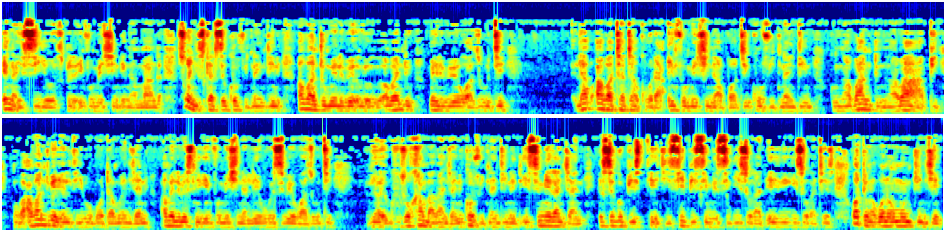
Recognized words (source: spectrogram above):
engayisiyo spreada information engamanga so nje isikhathi se-covid-19 abantu kumele abantu kumele bebekwazi ukuthi labo abathatha khona information about i-covid-19 kungabantu ngabaphi ngoba abantu be-health yibo bodwa mwenjani abele besinike information yaleyo kube sibekwazi ukuthi sokuhamba kanjani i-covid-19 isime kanjani esikuphi istage isiphi isimo esikiso ekiso kathesi kodwa ungabona umuntu nje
